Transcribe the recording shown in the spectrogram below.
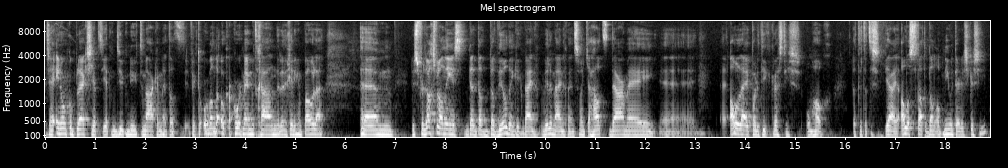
Is enorm complex. Je hebt, je hebt natuurlijk nu te maken met dat Viktor Orban er ook akkoord mee moet gaan, de regering in Polen. Ehm, dus verdragsverandering is, dat, dat, dat wil denk ik weinig, willen weinig mensen. Want je haalt daarmee eh, allerlei politieke kwesties omhoog. Dat, dat is, ja, alles staat dan opnieuw ter discussie.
